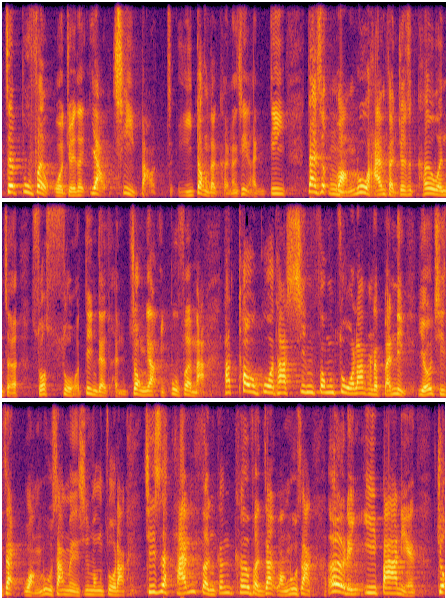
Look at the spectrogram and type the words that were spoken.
这部分我觉得要弃保移动的可能性很低。但是网络韩粉就是柯文哲所锁定的很重要一部分嘛，他透过他兴风作浪的本领，尤其在网络上面的兴风作浪，其实韩粉跟柯粉在网络上，二零一八年就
